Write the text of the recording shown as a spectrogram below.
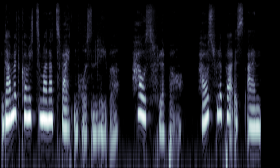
Damit komme ich zu meiner zweiten großen Liebe. Hausflipper. Hausflipper ist ein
